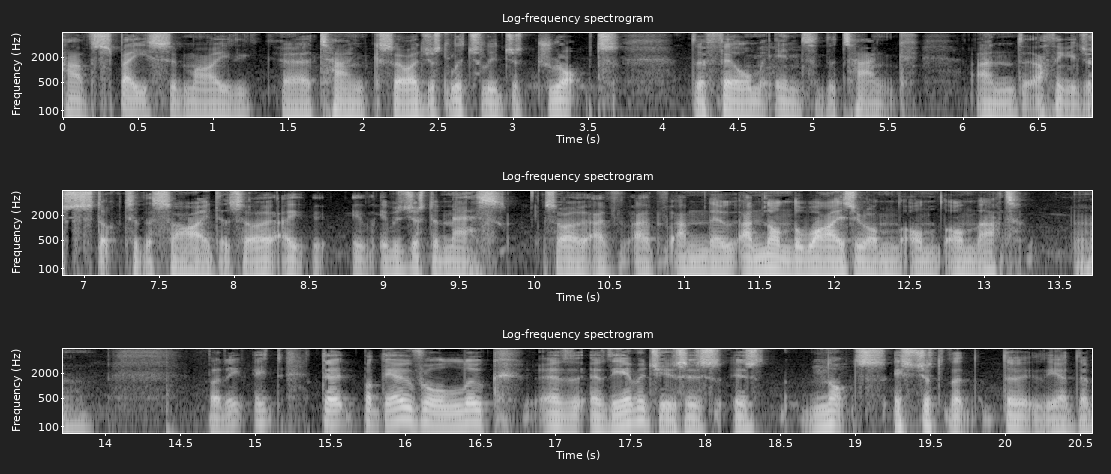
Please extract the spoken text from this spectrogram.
have space in my uh, tank, so I just literally just dropped the film into the tank and I think it just stuck to the side. So I, I it, it was just a mess. So I've, I've I'm no I'm none the wiser on on on that. But it, it the but the overall look of, the- of the images is is not. It's just that the yeah, the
